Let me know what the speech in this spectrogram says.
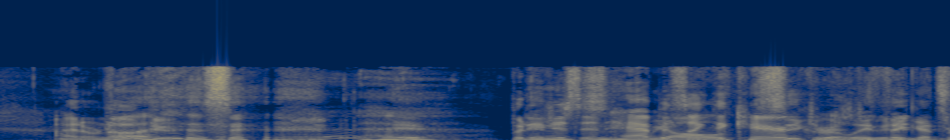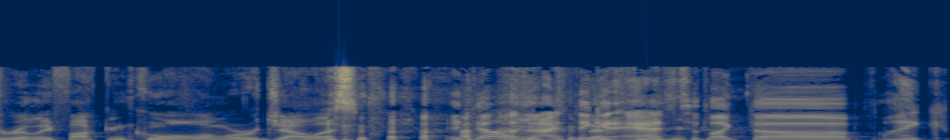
I don't know, dude. it- But he just inhabits we like all the characters. Secretly dude. think It- it's really fucking cool, and we're jealous. It does, and I think it adds to like the like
